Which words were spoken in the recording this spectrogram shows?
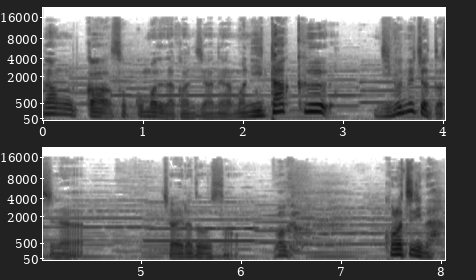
んなんか、そこまでな感じやね。まあ、二択、自分で言っちゃったしね。じゃあ、エラドールさん。この地には、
